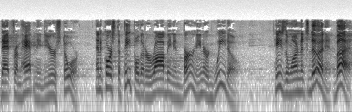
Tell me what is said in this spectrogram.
that from happening to your store. And of course, the people that are robbing and burning are Guido. He's the one that's doing it. But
